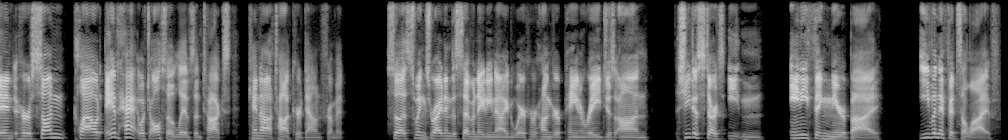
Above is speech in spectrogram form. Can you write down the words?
And her sun Cloud and Hat, which also lives and talks, cannot talk her down from it. So it swings right into 789, where her hunger pain rages on. She just starts eating anything nearby, even if it's alive.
